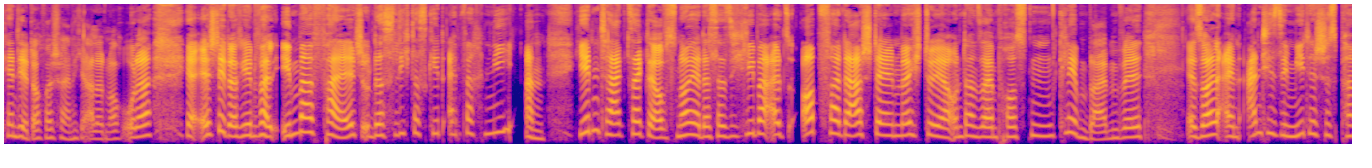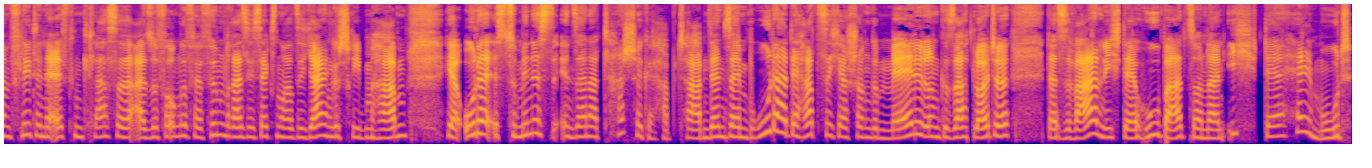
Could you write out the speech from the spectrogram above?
Kennt ihr doch wahrscheinlich alle noch, oder? Ja, er steht auf jeden Fall immer falsch und das Licht, das geht einfach nie an. Jeden Tag zeigt er aufs Neue, dass er sich lieber als Opfer Opfer darstellen möchte, ja, und an seinem Posten kleben bleiben will. Er soll ein antisemitisches Pamphlet in der 11. Klasse, also vor ungefähr 35, 36 Jahren geschrieben haben, ja, oder es zumindest in seiner Tasche gehabt haben. Denn sein Bruder, der hat sich ja schon gemeldet und gesagt, Leute, das war nicht der Hubert, sondern ich, der Helmut.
